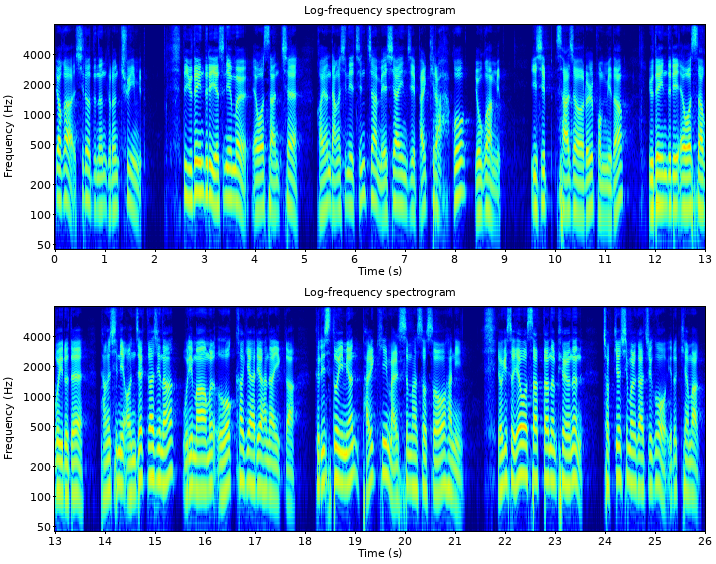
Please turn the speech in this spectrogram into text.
뼈가 시려드는 그런 추위입니다. 근데 유대인들이 예수님을 애워싼 채 과연 당신이 진짜 메시아인지 밝히라고 요구합니다. 24절을 봅니다. 유대인들이 애워싸고 이르되 당신이 언제까지나 우리 마음을 의혹하게 하려 하나이까 그리스도이면 밝히 말씀하소서 하니 여기서 에워쌌다는 표현은 적개심을 가지고 이렇게 막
